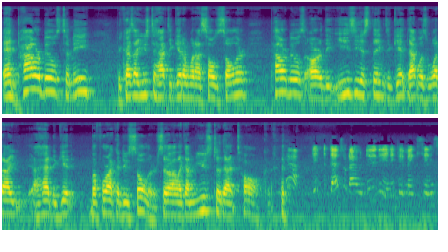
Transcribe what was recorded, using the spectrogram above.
and power bills to me because I used to have to get them when I sold solar. Power bills are the easiest thing to get. That was what I, I had to get before I could do solar. So I, like I'm used to that talk. yeah, what I would do then. If it makes sense to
